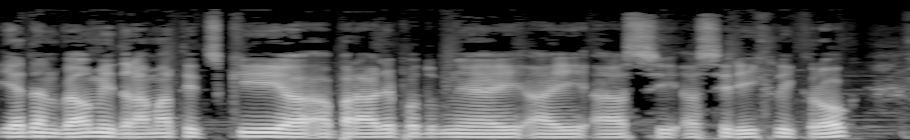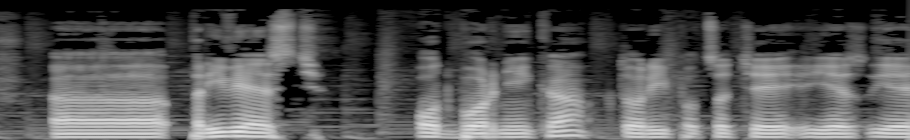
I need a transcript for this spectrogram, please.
jeden veľmi dramatický a, a pravdepodobne aj, aj asi, asi rýchly krok. Uh, priviesť odborníka, ktorý v podstate je, je,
